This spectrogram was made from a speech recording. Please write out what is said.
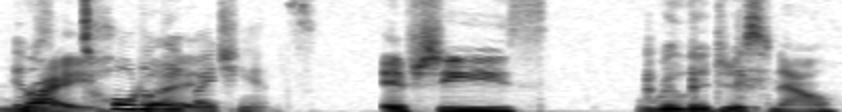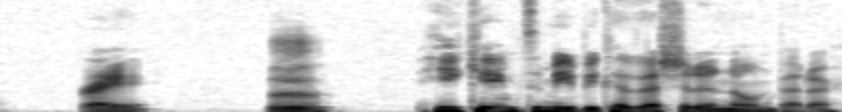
It Right, was totally by chance. if she's religious now, right? Mm. He came to me because I should have known better.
